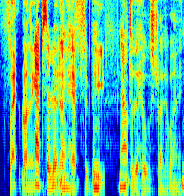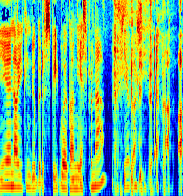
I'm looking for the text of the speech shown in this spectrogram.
flat running. Absolutely. You don't have to be Mm, no. into the hills straight away. yeah. No, you can do a bit of speed work on the Esplanade if you yeah.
